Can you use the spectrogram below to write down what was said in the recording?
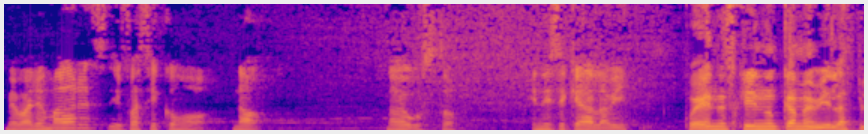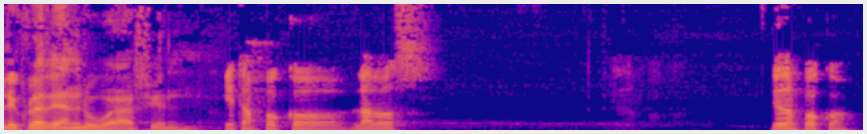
me valió madres y fue así como, no, no me gustó. Y ni siquiera la vi. Bueno, es que yo nunca me vi las películas de Andrew Garfield. Y tampoco la 2. Yo tampoco.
